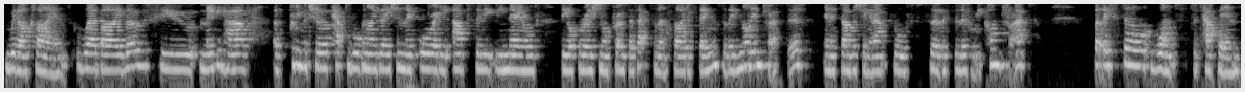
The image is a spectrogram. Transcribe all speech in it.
with our clients, whereby those who maybe have a pretty mature captive organization, they've already absolutely nailed the operational process excellence side of things. So they're not interested in establishing an outsourced service delivery contract, but they still want to tap in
